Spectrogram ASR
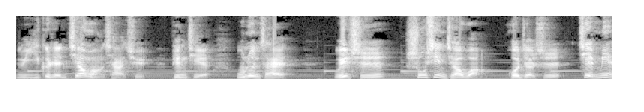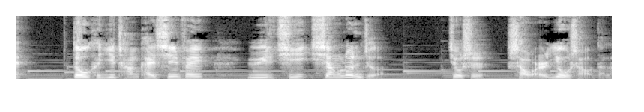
与一个人交往下去，并且无论在维持书信交往，或者是见面。都可以敞开心扉，与其相论者，就是少而又少的了。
